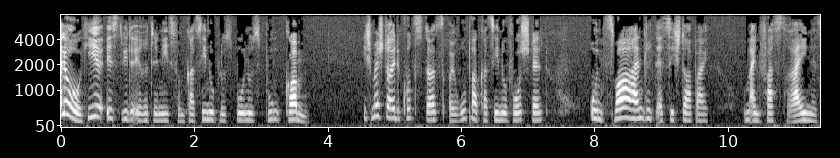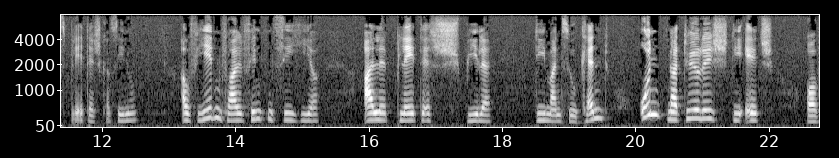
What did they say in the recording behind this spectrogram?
Hallo, hier ist wieder Ihre Denise vom CasinoPlusBonus.com. Ich möchte heute kurz das Europa Casino vorstellen. Und zwar handelt es sich dabei um ein fast reines Playdash-Casino. Auf jeden Fall finden Sie hier alle Playdash-Spiele, die man so kennt. Und natürlich die Age of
